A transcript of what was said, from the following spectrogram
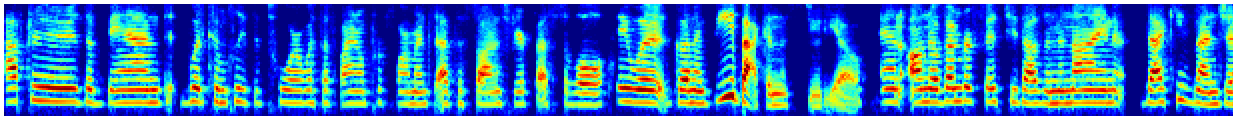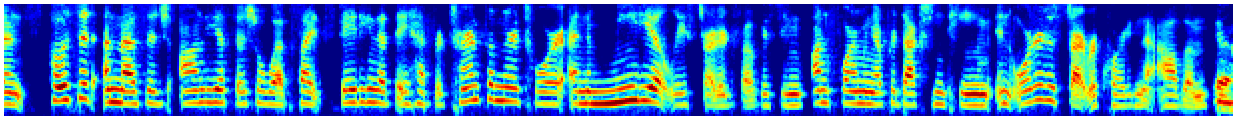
after the band would complete the tour with a final performance at the Sonisphere Festival, they were going to be back in the studio. And on November 5th, 2009, Zacky Vengeance posted a message on the official website stating that they had returned from their tour and immediately started focusing on forming a production team in order to start recording the album. Yeah.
